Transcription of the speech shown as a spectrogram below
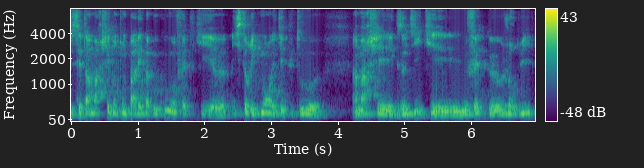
c'est un marché dont on ne parlait pas beaucoup, en fait, qui euh, historiquement était plutôt un marché exotique. Et le fait qu'aujourd'hui,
